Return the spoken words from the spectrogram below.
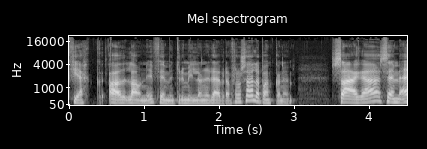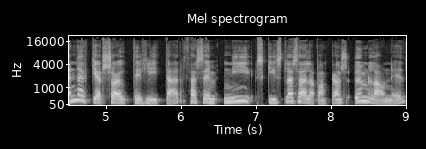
fekk að láni 500 miljónir efra frá Sælabankanum. Saga sem ekki er sögð til hlítar þar sem ný skýsla Sælabankans um lánið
